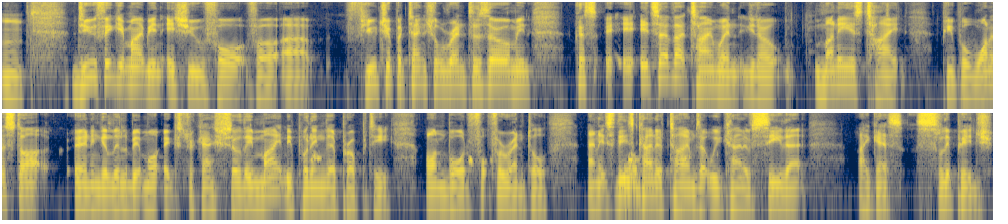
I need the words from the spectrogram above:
Mm. Do you think it might be an issue for for uh, future potential renters, though? I mean, because it's at that time when you know money is tight, people want to start earning a little bit more extra cash, so they might be putting their property on board for, for rental, and it's these kind of times that we kind of see that, I guess, slippage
